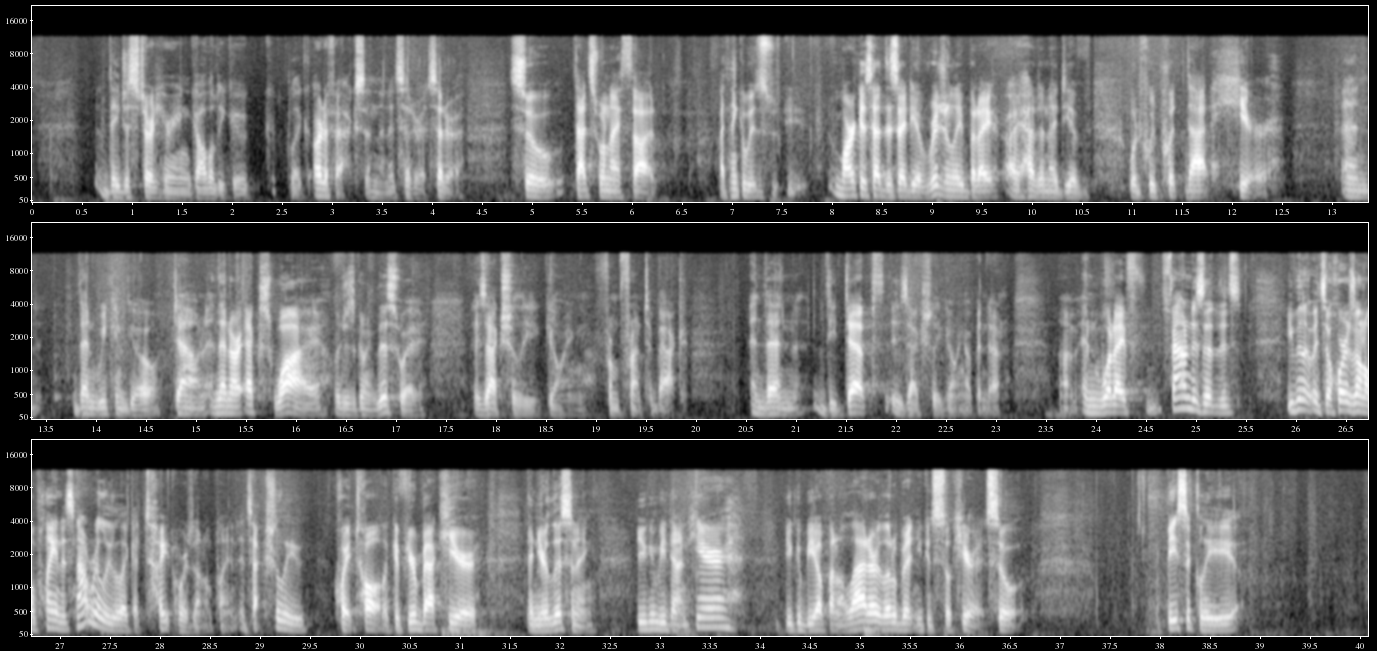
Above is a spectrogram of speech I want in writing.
they just start hearing gobbledygook like artifacts and then et cetera, et cetera. So that's when I thought, I think it was Marcus had this idea originally, but I, I had an idea of what if we put that here? And then we can go down. And then our XY, which is going this way, is actually going from front to back. And then the depth is actually going up and down. Um, and what I've found is that even though it's a horizontal plane, it's not really like a tight horizontal plane. It's actually quite tall. Like if you're back here and you're listening, you can be down here, you could be up on a ladder a little bit and you can still hear it. So basically,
